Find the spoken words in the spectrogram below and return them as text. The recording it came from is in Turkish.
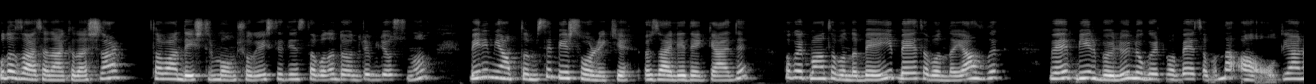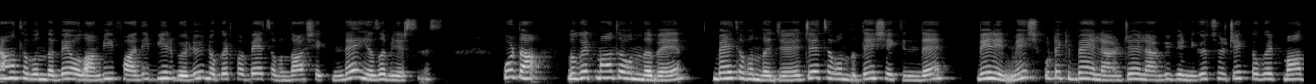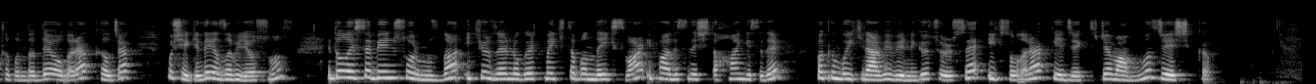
Bu da zaten arkadaşlar taban değiştirme olmuş oluyor. İstediğiniz tabana döndürebiliyorsunuz. Benim yaptığım ise bir sonraki özelliğe denk geldi. Logaritma A tabanında B'yi B tabanında yazdık ve 1 bölü logaritma B tabanında A oldu. Yani A tabanında B olan bir ifadeyi 1 bölü logaritma B tabanında A şeklinde yazabilirsiniz. Burada logaritma A tabanında B, B tabanında C, C tabanında D şeklinde verilmiş. Buradaki B'ler, C'ler birbirini götürecek. Logaritma tabanında D olarak kalacak. Bu şekilde yazabiliyorsunuz. E, dolayısıyla birinci sorumuzda 2 üzeri logaritma 2 tabanında x var. İfadesinin eşiti hangisidir? Bakın bu ikiler birbirini götürürse x olarak gelecektir. Cevabımız C şıkkı.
